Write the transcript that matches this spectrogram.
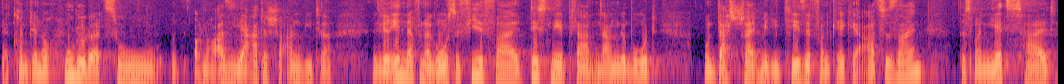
Da kommt ja noch Hulu dazu, auch noch asiatische Anbieter. Also wir reden da von einer großen Vielfalt. Disney plant ein Angebot. Und das scheint mir die These von KKA zu sein, dass man jetzt halt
